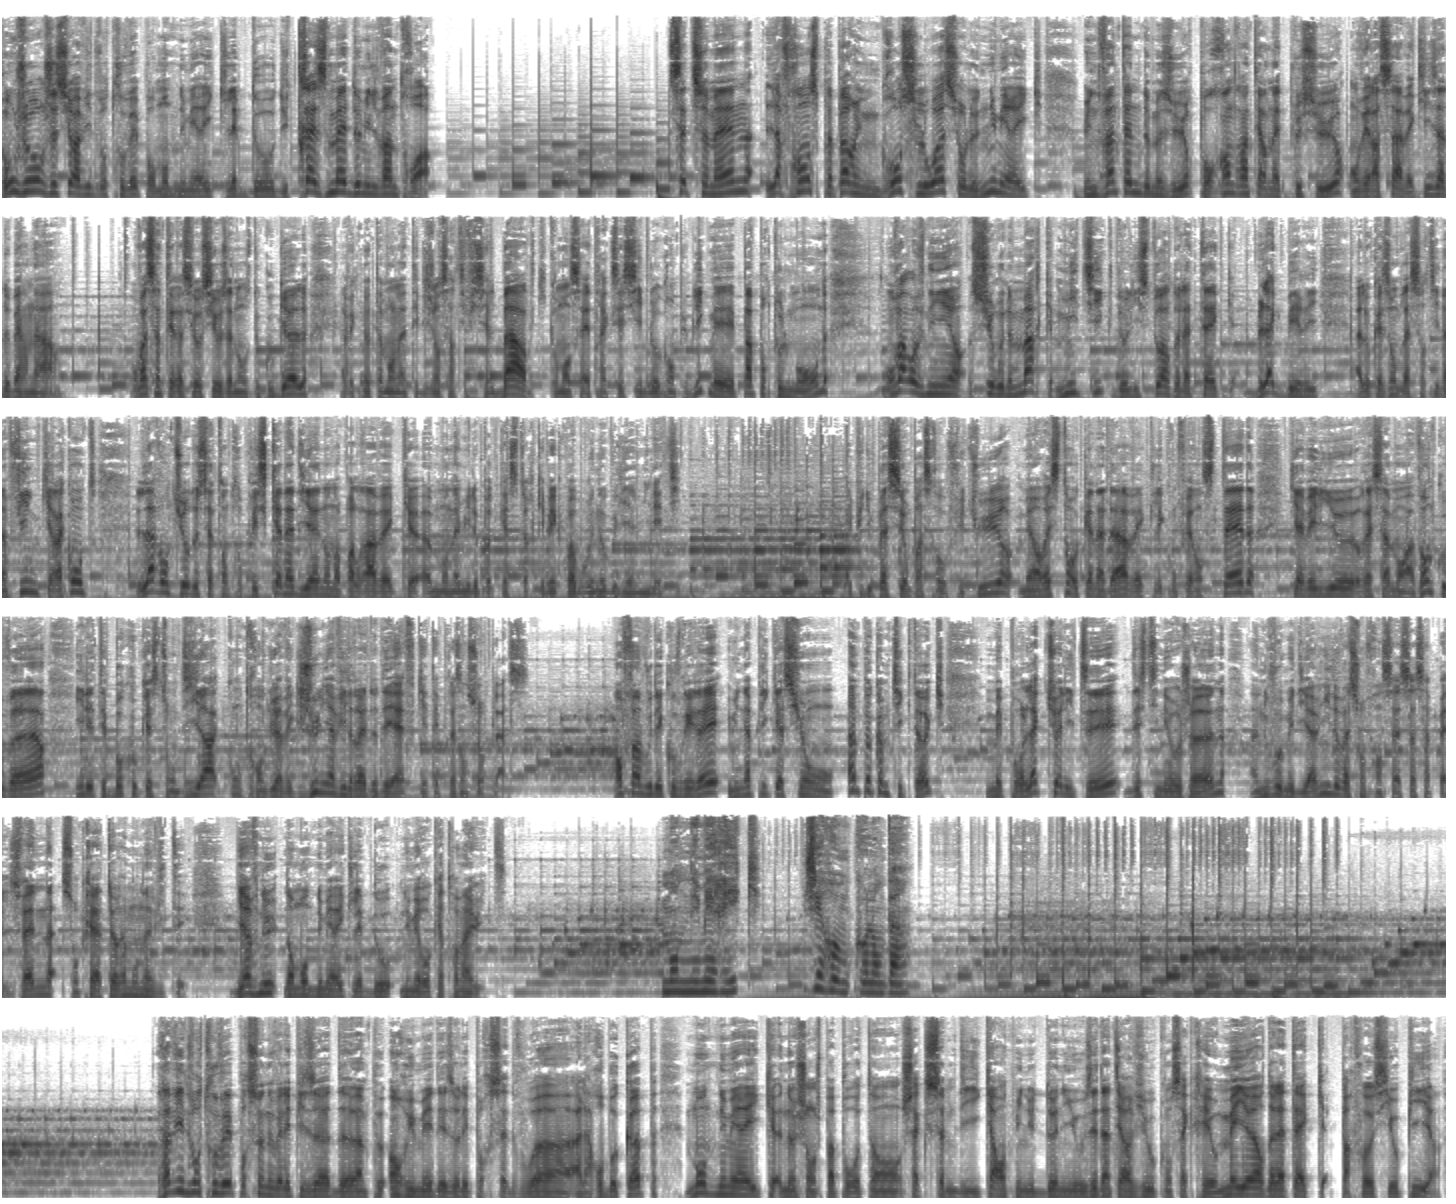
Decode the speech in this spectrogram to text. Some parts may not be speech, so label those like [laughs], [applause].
Bonjour, je suis ravi de vous retrouver pour Monde Numérique, l'hebdo du 13 mai 2023. Cette semaine, la France prépare une grosse loi sur le numérique. Une vingtaine de mesures pour rendre Internet plus sûr. On verra ça avec Lisa de Bernard. On va s'intéresser aussi aux annonces de Google, avec notamment l'intelligence artificielle Bard qui commence à être accessible au grand public, mais pas pour tout le monde. On va revenir sur une marque mythique de l'histoire de la tech, BlackBerry, à l'occasion de la sortie d'un film qui raconte l'aventure de cette entreprise canadienne. On en parlera avec mon ami le podcasteur québécois Bruno Guglielminetti. Puis du passé, on passera au futur, mais en restant au Canada avec les conférences TED qui avaient lieu récemment à Vancouver. Il était beaucoup question d'IA, compte rendu avec Julien Villeray d'EDF qui était présent sur place. Enfin, vous découvrirez une application un peu comme TikTok, mais pour l'actualité, destinée aux jeunes, un nouveau média, une innovation française, ça s'appelle Sven, son créateur est mon invité. Bienvenue dans Monde Numérique Lebdo numéro 88. Monde Numérique, Jérôme Colombin. Ravi de vous retrouver pour ce nouvel épisode un peu enrhumé, désolé pour cette voix à la Robocop. Monde numérique ne change pas pour autant. Chaque samedi, 40 minutes de news et d'interviews consacrées au meilleur de la tech, parfois aussi au pire.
